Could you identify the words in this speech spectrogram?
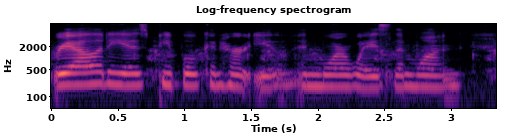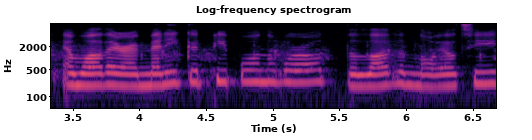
Reality is, people can hurt you in more ways than one, and while there are many good people in the world, the love and loyalty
